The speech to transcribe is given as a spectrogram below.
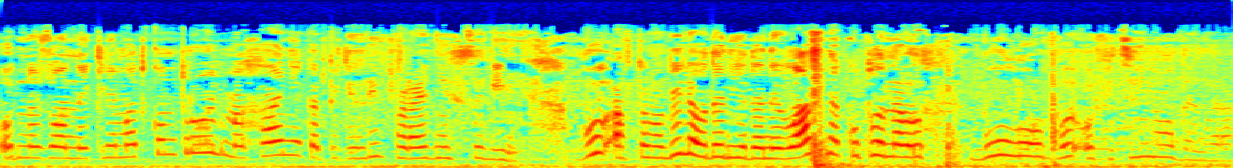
однозонний клімат-контроль, механіка, підігрів передніх сидінь. В автомобіля один єдиний власник, куплене було в офіційного дилера.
